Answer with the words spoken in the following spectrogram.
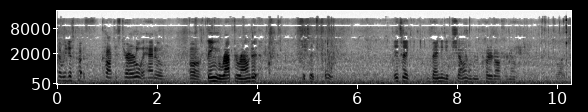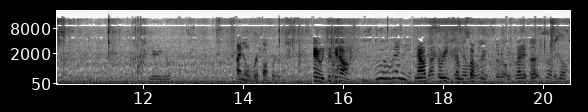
So we just ca caught this turtle. It had a, a thing wrapped around it. It's like, oh, it's like bending its shell, and I'm gonna cut it off for now. There you go. Tiny little rip off. There, we took it off. Now it's free from suffering. Let it, let it go.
